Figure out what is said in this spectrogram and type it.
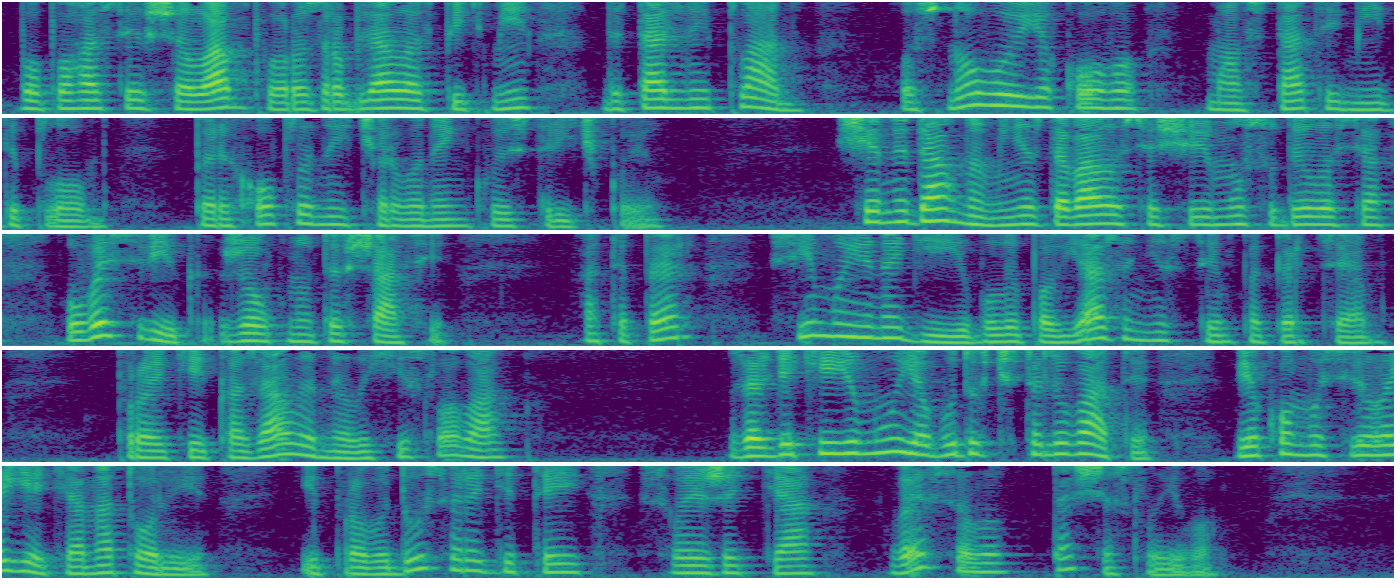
бо, погасивши лампу, розробляла в пітьмі детальний план, основою якого мав стати мій диплом, перехоплений червоненькою стрічкою. Ще недавно мені здавалося, що йому судилося увесь вік жовкнути в шафі, а тепер всі мої надії були пов'язані з цим папірцем, про який казали нелихі слова. Завдяки йому я буду вчителювати в якомусь вілаєті Анатолії і проведу серед дітей своє життя весело та щасливо.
